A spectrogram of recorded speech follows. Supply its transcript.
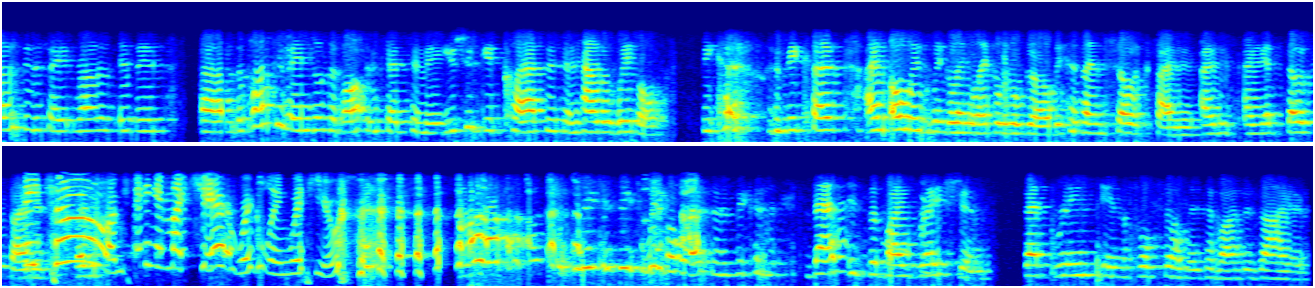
I was going to say, Rose, is, is uh, the Posse of Angels have often said to me, you should get classes in how to wiggle because because I'm always wiggling like a little girl because I'm so excited. I I get so excited. me too. I'm sitting in my chair wiggling with you. we should teach wiggle lessons because that is the vibration that brings in the fulfillment of our desires.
